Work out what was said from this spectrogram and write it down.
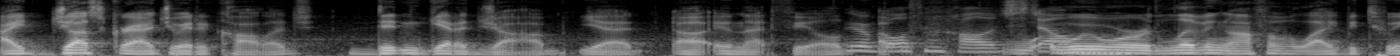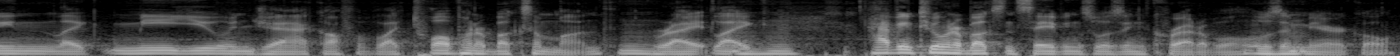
i just graduated college didn't get a job yet uh, in that field We were both in college W- still. we were living off of like between like me you and jack off of like 1200 bucks a month Mm. right like Mm-hmm. having 200 bucks in savings was incredible it was a miracle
